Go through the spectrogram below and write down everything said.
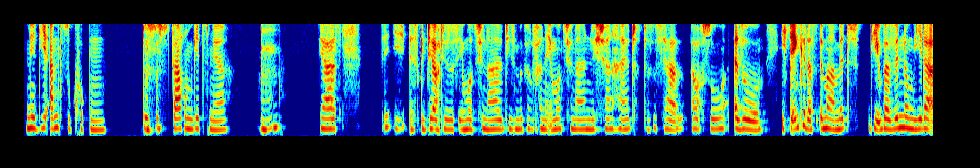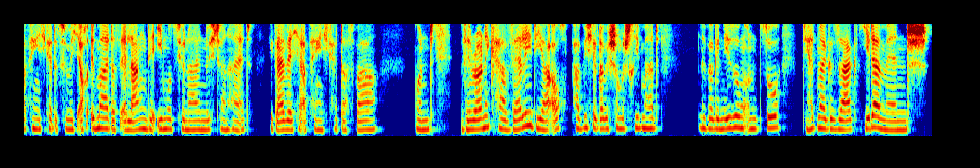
mir die anzugucken, das Mhm. ist, darum geht's mir. Mhm. Ja, es, ich, es gibt ja auch dieses emotional, diesen Begriff von der emotionalen Nüchternheit. Das ist ja auch so. Also ich denke das immer mit. Die Überwindung jeder Abhängigkeit ist für mich auch immer das Erlangen der emotionalen Nüchternheit, egal welche Abhängigkeit das war. Und Veronica Valley, die ja auch ein paar Bücher, glaube ich, schon geschrieben hat über Genesung und so, die hat mal gesagt, jeder Mensch,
